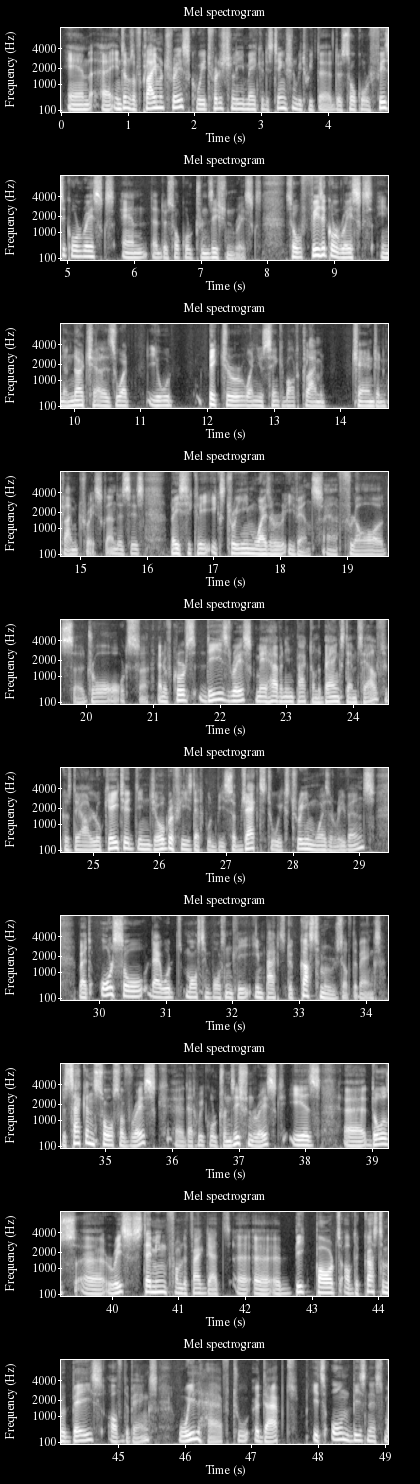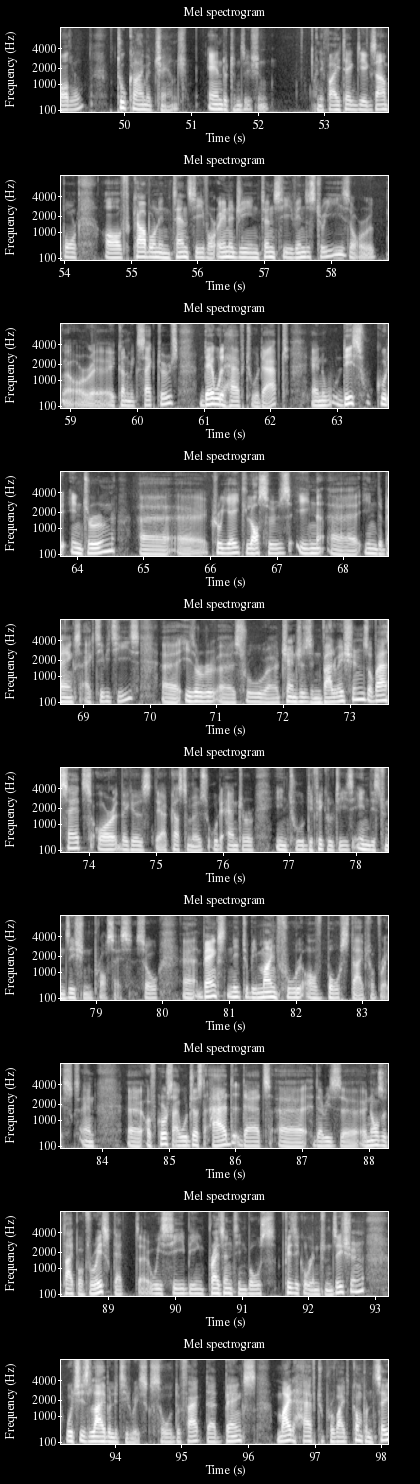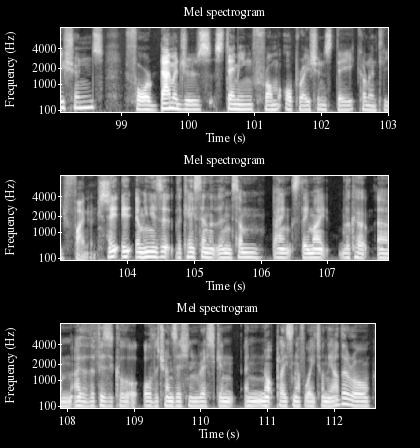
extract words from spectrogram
And uh, in terms of climate risk, we traditionally make a distinction between the, the so called physical risks and the so called transition risks. So, physical risks, in a nutshell, is what you would picture when you think about climate change and climate risk. And this is basically extreme weather events, uh, floods, uh, droughts. Uh, and of course, these risks may have an impact on the banks themselves because they are located in geographies that would be subject to extreme weather events but also they would most importantly impact the customers of the banks. The second source of risk uh, that we call transition risk is uh, those uh, risks stemming from the fact that uh, a, a big part of the customer base of the banks will have to adapt its own business model to climate change and the transition. And if I take the example of carbon intensive or energy intensive industries or, or uh, economic sectors, they will have to adapt. And this could in turn Uh, uh, create losses in uh, in the bank's activities, uh, either through changes in valuations of assets or because their customers would enter into difficulties in this transition process. So banks need to be mindful of both types of risks and Uh, of course, I would just add that uh, there is uh, another type of risk that uh, we see being present in both physical and transition, which is liability risk. So the fact that banks might have to provide compensations for damages stemming from operations they currently finance. I, I mean, is it the case then that in some banks they might look at um, either the physical or, or the transition risk and, and not place enough weight on the other, or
